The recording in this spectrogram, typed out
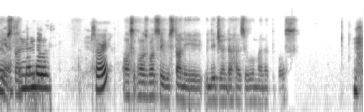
Yes, and then there was. Sorry. I was, I was about to say we stand a religion that has a woman at the boss.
